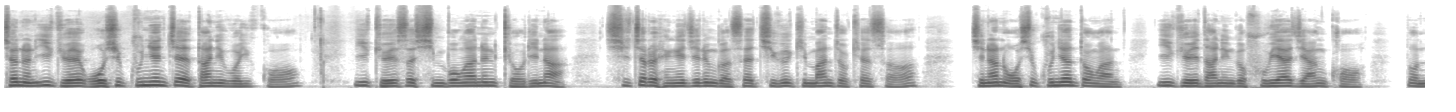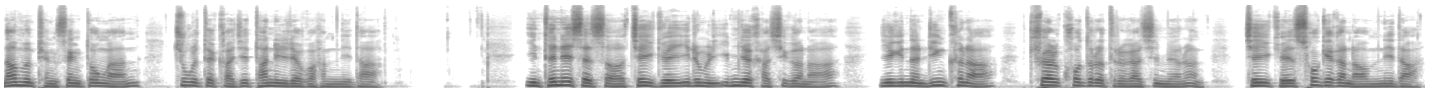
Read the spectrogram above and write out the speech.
저는 이 교회 59년째 다니고 있고 이 교회에서 신봉하는 교리나 실제로 행해지는 것에 지극히 만족해서 지난 59년 동안 이 교회 다닌 거 후회하지 않고 또 남은 평생 동안 죽을 때까지 다니려고 합니다. 인터넷에서 저희 교회 이름을 입력하시거나 여기 있는 링크나 QR코드로 들어가시면은 저희 교회 소개가 나옵니다.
